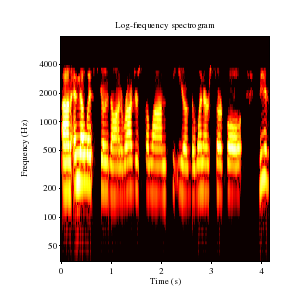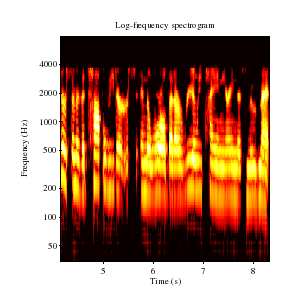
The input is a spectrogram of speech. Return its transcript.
Um, and the list goes on. Roger Salam, CEO of the Winner Circle. These are some of the top leaders in the world that are really pioneering this movement.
